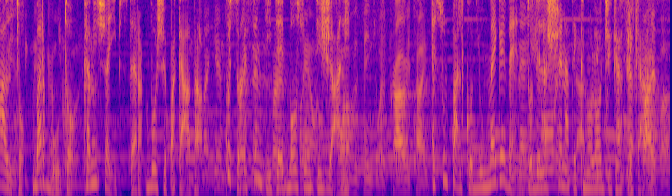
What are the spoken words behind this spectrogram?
Alto, barbuto, camicia hipster, voce pacata. Questo che sentite è Bosun Tijani. È sul palco di un mega evento della scena tecnologica africana.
